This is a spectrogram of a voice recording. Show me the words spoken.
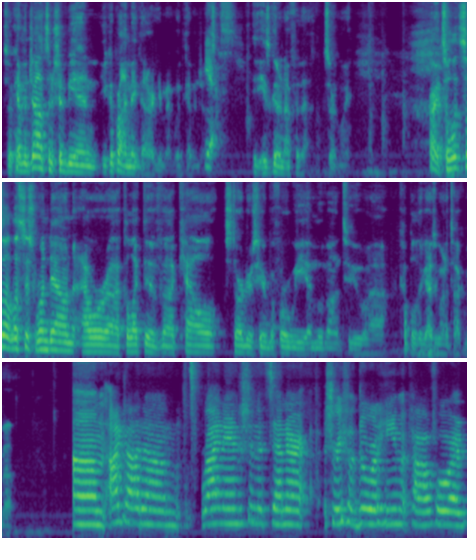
so Kevin Johnson should be in, you could probably make that argument with Kevin Johnson. Yes. He's good enough for that, certainly. All right, so let's uh, let's just run down our uh, collective uh, Cal starters here before we uh, move on to uh, a couple of the guys we want to talk about. Um, I got um Ryan Anderson at center, Shareef Abdur-Rahim at power forward,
